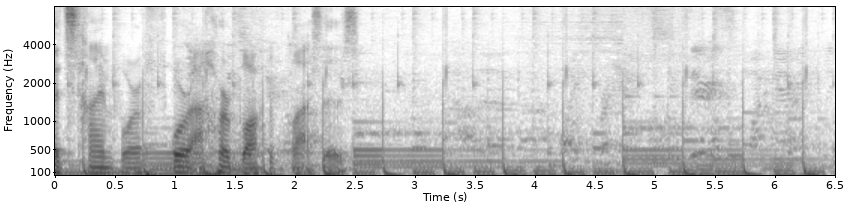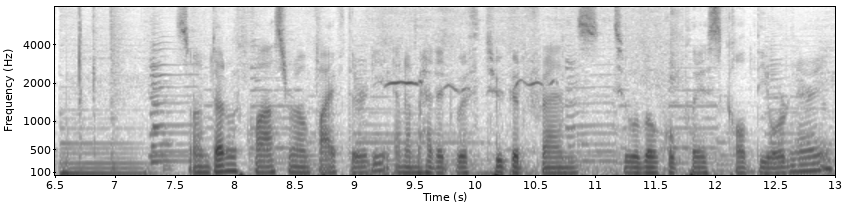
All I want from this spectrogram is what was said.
It's time for a four hour block of classes. So I'm done with class around 5.30 and I'm headed with two good friends to a local place called The Ordinary.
